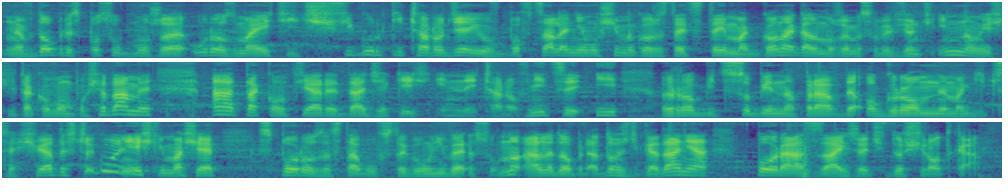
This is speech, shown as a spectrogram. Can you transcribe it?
w dobry sposób może urozmaicić figurki czarodziejów, bo wcale nie musimy korzystać z tej McGonagall, możemy sobie wziąć inną, jeśli takową posiadamy, a taką tiarę dać jakiejś innej czarownicy i robić sobie naprawdę ogromne magiczne światy, szczególnie jeśli ma się sporo zestawów z tego uniwersum. No ale dobra, dość gadania, pora zajrzeć do środka.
